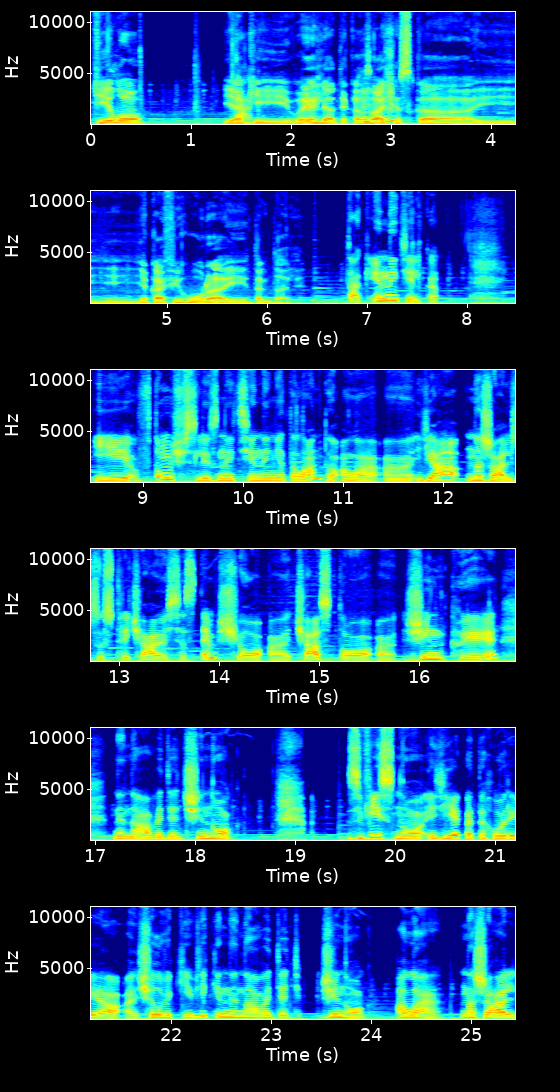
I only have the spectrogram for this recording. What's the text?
тіло, як Так. її вигляд, яка Мгм. зачіска, і, і яка фігура, і так далі. Так, і не тільки. І в тому числі знецінення таланту, але е, я, на жаль, зустрічаюся з тим, що е, часто е, жінки ненавидять жінок. Звісно, є категорія е, чоловіків, які ненавидять жінок, але, на жаль,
